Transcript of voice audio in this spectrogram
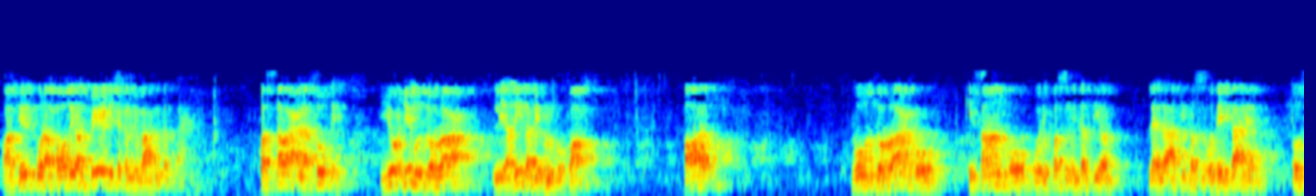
اور پھر پورا پودے اور پیڑ کی شکل میں باہر نکلتا ہے۔ پستہ اعلیٰ سوکھ یو جب لیغیظ بهم الکفار اور وہ ذرا کو، کسان کو، وہ جو فصل نکلتی ہے اور لہلا کی فصل وہ دیکھتا ہے، تو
